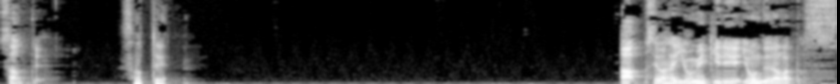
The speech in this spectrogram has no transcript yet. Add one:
さて。さて、あ、すいません。読み切り読んでなかったっす。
